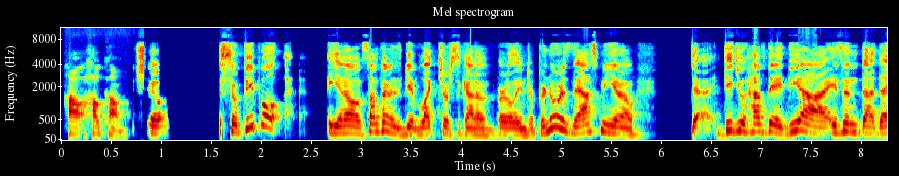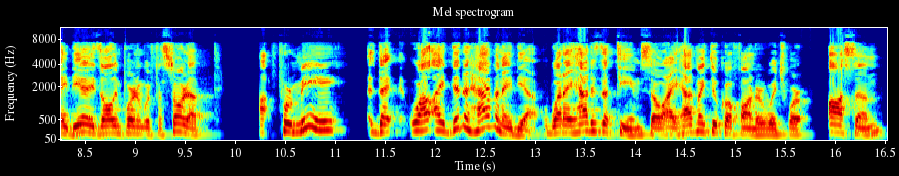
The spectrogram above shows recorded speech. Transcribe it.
How, how come? So, so people, you know, sometimes give lectures to kind of early entrepreneurs. They ask me, you know, did you have the idea? Isn't that the idea is all important with a startup? Uh, for me, that well, I didn't have an idea. What I had is a team. So I had my two co-founders, which were awesome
